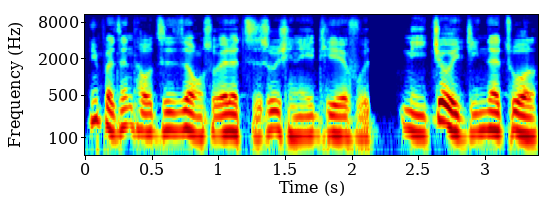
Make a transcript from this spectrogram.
你本身投资这种所谓的指数型的 ETF，你就已经在做。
